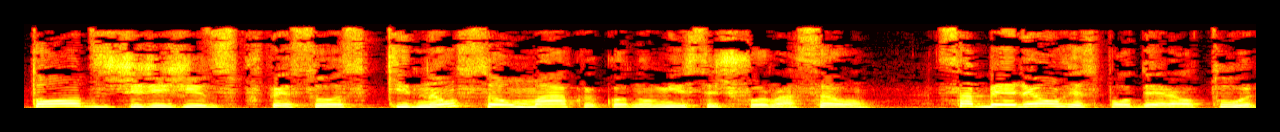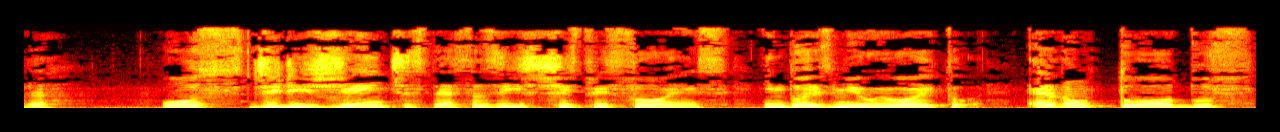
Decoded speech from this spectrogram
todos dirigidos por pessoas que não são macroeconomistas de formação, saberão responder à altura? Os dirigentes dessas instituições, em 2008, eram todos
